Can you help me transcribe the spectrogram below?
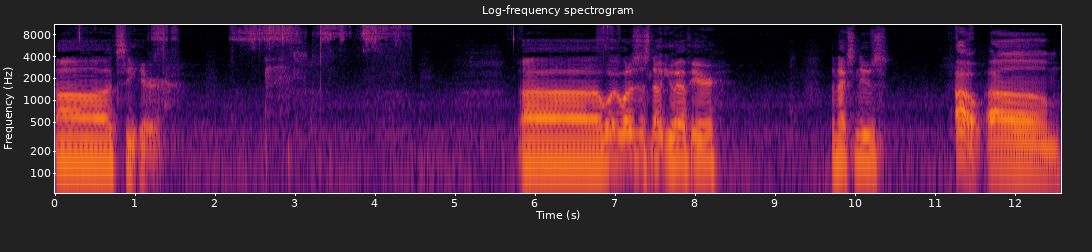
Uh, let's see here. Uh, what, what is this note you have here? The next news. Oh, um,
